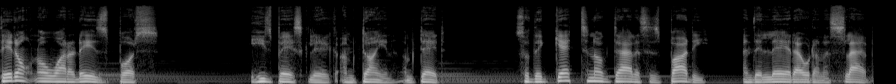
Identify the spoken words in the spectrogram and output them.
they don't know what it is, but he's basically like, I'm dying, I'm dead. So they get to Nogdalis's body and they lay it out on a slab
